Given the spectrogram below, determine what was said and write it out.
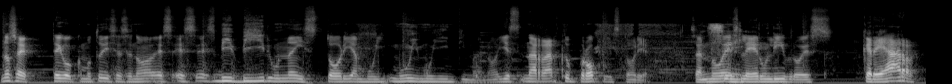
No sé, te digo, como tú dices, ¿no? Es, es, vivir una historia muy, muy, muy íntima, ¿no? Y es narrar tu propia historia. O sea, no es leer un libro, es crear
